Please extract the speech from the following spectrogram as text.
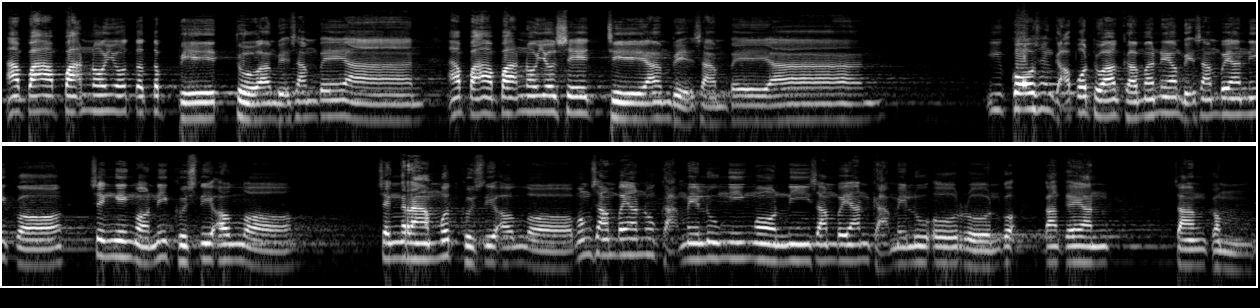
Apa-apa noyo tetep bedo ambek sampean. Apa-apa noyo seje ambek sampean. Iko sing gak padha agamane ambek sampean nika sing ngingoni Gusti Allah. Sing ngramut Gusti Allah. Wong sampean nu gak melu ngingoni, sampean gak melu urun, kok kakean cangkem.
